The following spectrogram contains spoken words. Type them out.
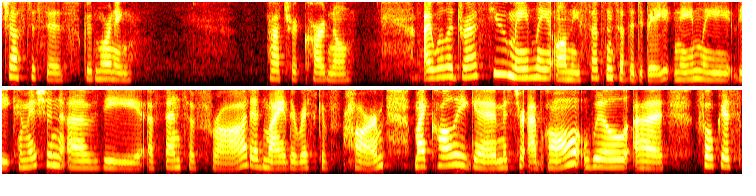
Justices, good morning. Patrick Cardinal. I will address you mainly on the substance of the debate, namely the commission of the offense of fraud and my, the risk of harm. My colleague, uh, Mr. Abron, will uh, focus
